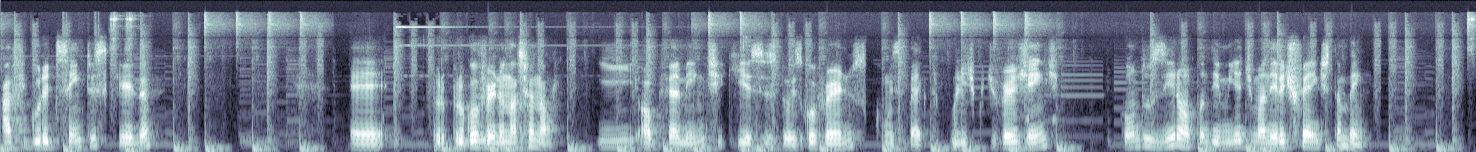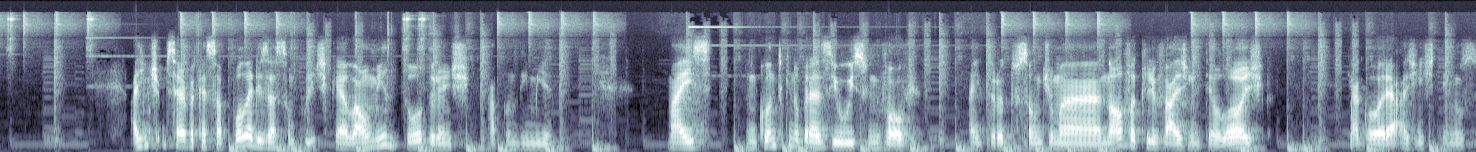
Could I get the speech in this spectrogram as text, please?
a figura de centro-esquerda é, para o governo nacional. E, obviamente, que esses dois governos, com espectro político divergente, conduziram a pandemia de maneira diferente também a gente observa que essa polarização política ela aumentou durante a pandemia. Mas enquanto que no Brasil isso envolve a introdução de uma nova clivagem teológica, que agora a gente tem os,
